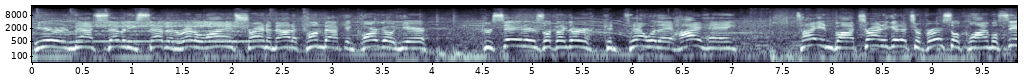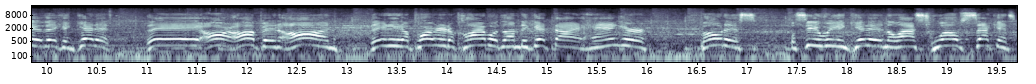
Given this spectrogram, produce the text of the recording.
here in match 77. Red Alliance trying to mount a comeback in cargo here. Crusaders look like they're content with a high hang. Titanbot trying to get a traversal climb. We'll see if they can get it. They are up and on. They need a partner to climb with them to get that hanger bonus. We'll see if we can get it in the last 12 seconds.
